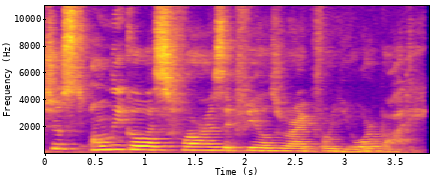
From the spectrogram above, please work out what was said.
Just only go as far as it feels right for your body.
